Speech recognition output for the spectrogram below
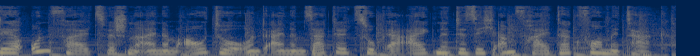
Der Unfall zwischen einem Auto und einem Sattelzug ereignete sich am Freitagvormittag.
